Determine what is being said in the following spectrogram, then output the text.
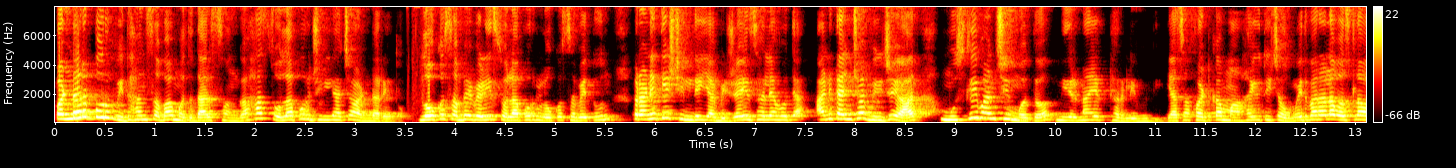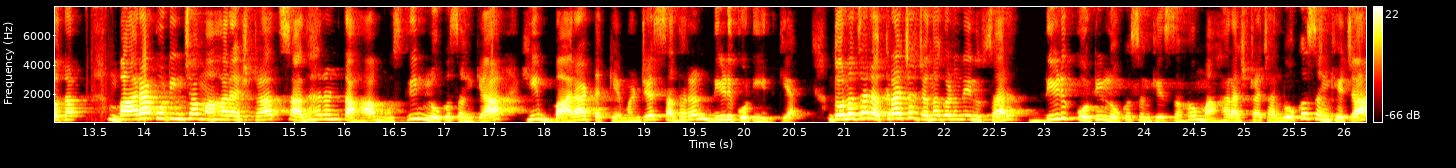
पंढरपूर विधानसभा मतदारसंघ हा सोलापूर जिल्ह्याच्या अंडर येतो. लोकसभेवेळी सोलापूर लोकसभेतून प्रणिती शिंदे या विजयी झाल्या होत्या आणि त्यांच्या विजयात मुस्लिमांची मतं निर्णायक ठरली होती. याचा फटका महायुतीच्या उमेदवाराला बसला होता. बारा कोटींच्या महाराष्ट्रात साधारणतः मुस्लिम लोकसंख्या ही बारा टक्के म्हणजे साधारण दीड कोटी इतकी आहे. दोन हजार अकराच्या जनगणनेनुसार दीड कोटी लोकसंख्येसह महाराष्ट्राच्या लोकसंख्येच्या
